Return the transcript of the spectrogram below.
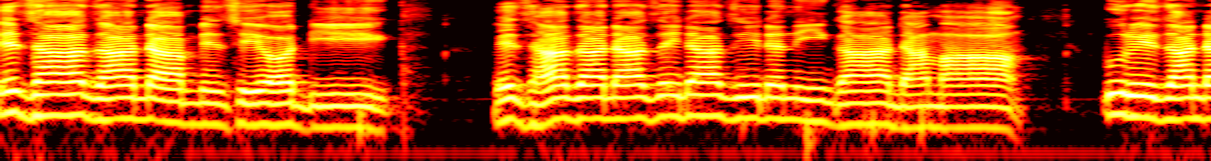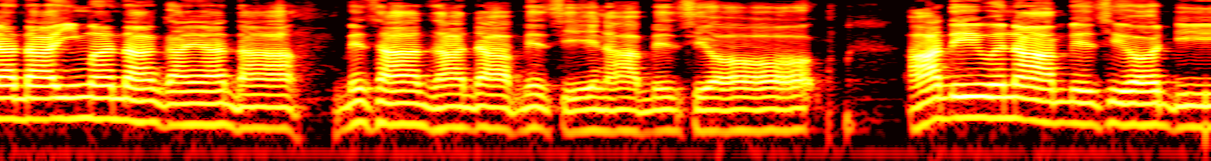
ပစ္ဆာဇာတပစ္စယောတိပစ္ဆာဇာတစိတ်ဓာစေတနိကာဓမ္မာပုရိဇာတတာဣမတကာယတာပစ္ဆာဇာတပစ္စေနာပစ္စယောအာတိဝနာပစ္စယောတိ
